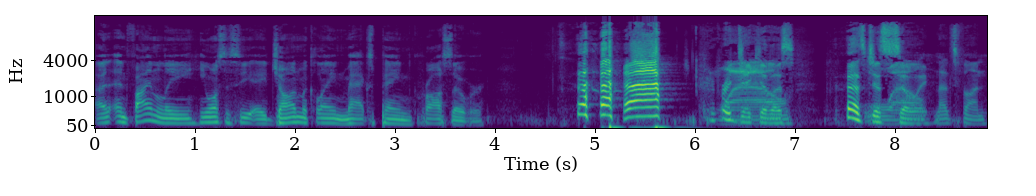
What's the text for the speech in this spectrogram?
And, and finally, he wants to see a John McClane Max Payne crossover. Ridiculous. That's just Wow. silly. That's fun.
